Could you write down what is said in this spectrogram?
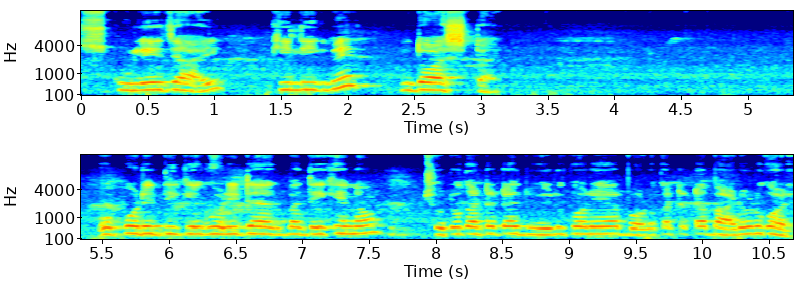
স্কুলে যায়, কী লিখবে? দশটায়। ওপরের দিকে ঘড়িটা একবার দেখে নাও। ছোটো কাঁটাটা দুয়ের ঘরে আর বড় কাঁটাটা বারোর ঘরে।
